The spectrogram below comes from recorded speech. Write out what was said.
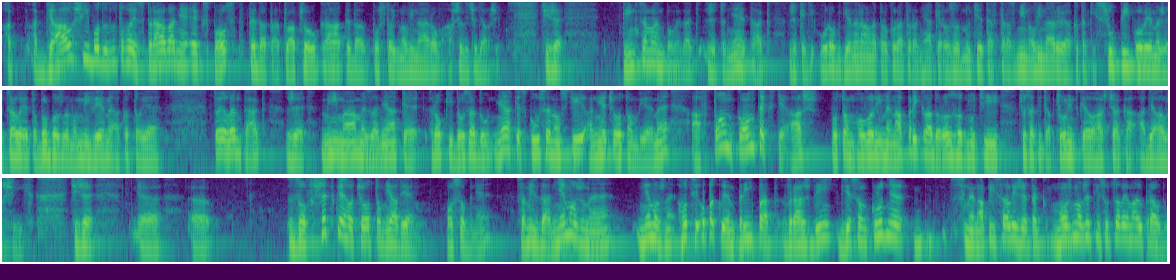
a, a ďalší bod do toho je správanie ex post, teda tá tlačovka, teda postoj k novinárom a všeličo ďalšie. Čiže tým chcem len povedať, že to nie je tak, že keď urobí generálna prokurátora nejaké rozhodnutie, tak teraz my novinári ako takí supy povieme, že celé je to blbosť, lebo my vieme, ako to je. To je len tak, že my máme za nejaké roky dozadu nejaké skúsenosti a niečo o tom vieme a v tom kontexte až potom hovoríme napríklad o rozhodnutí, čo sa týka Pčolinského, Haščáka a ďalších. Čiže e, e, zo všetkého, čo o tom ja viem osobne, sa mi zdá nemožné nemožné. Hoci opakujem prípad vraždy, kde som kľudne sme napísali, že tak možno, že tí sudcovia majú pravdu.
